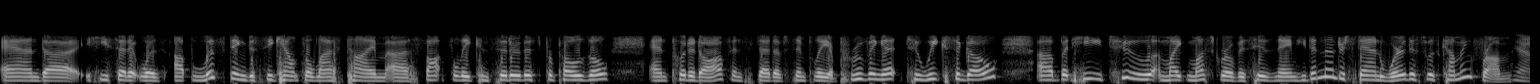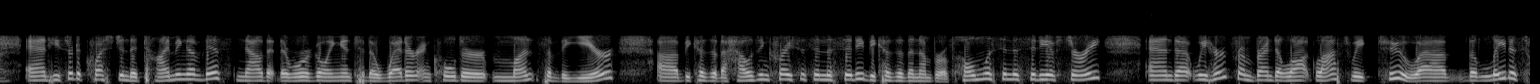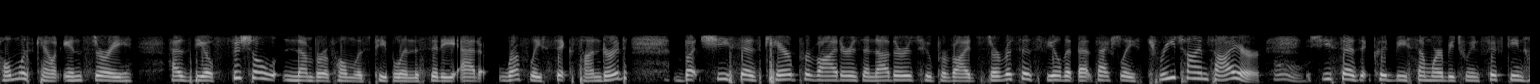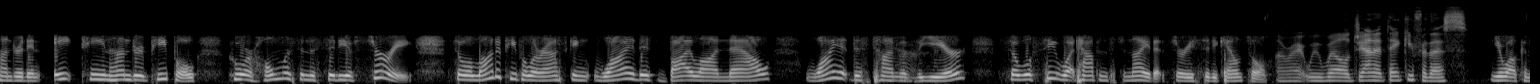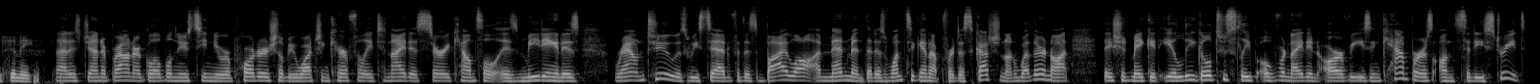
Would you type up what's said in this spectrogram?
And uh, he said it was uplifting to see council last time uh, thoughtfully consider this proposal and put it off instead of simply approving it two weeks ago. Uh, but he, too, Mike Musgrove is his name, he didn't understand where this was coming from. Yeah. And he sort of questioned the timing of this now that there were going into the wetter and colder months of the year uh, because of the housing crisis in the city, because of the number number of homeless in the city of Surrey. And uh, we heard from Brenda Locke last week, too. Uh, the latest homeless count in Surrey has the official number of homeless people in the city at roughly 600. But she says care providers and others who provide services feel that that's actually three times higher. Ooh. She says it could be somewhere between 1,500 and 1,800 people who are homeless in the city of Surrey. So a lot of people are asking why this bylaw now? Why at this time yeah. of the year? So we'll see what happens tonight at Surrey City Council. All right, we will. Janet, thank you for this. You're welcome, Simi. That is Janet Brown, our Global News senior reporter. She'll be watching carefully tonight as Surrey Council is meeting. It is round two, as we said, for this bylaw amendment that is once again up for discussion on whether or not they should make it illegal to sleep overnight in RVs and campers on city streets.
